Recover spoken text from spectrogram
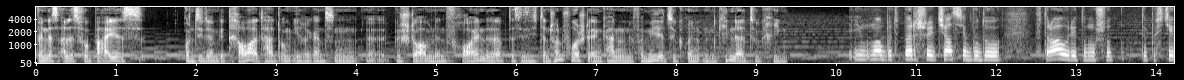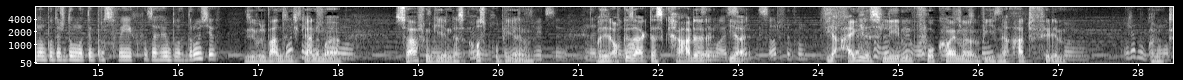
wenn das alles vorbei ist und sie dann getrauert hat um ihre ganzen äh, gestorbenen Freunde, dass sie sich dann schon vorstellen kann, eine Familie zu gründen, Kinder zu kriegen. І, мабуть, перший час я буду в траурі, тому що ти постійно будеш думати про своїх загиблих друзів. Sie würde wahnsinnig gerne mal surfen gehen, das ausprobieren. Aber sie hat auch gesagt, dass gerade ihr, ihr eigenes Leben vorkäme wie eine Art Film. Und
